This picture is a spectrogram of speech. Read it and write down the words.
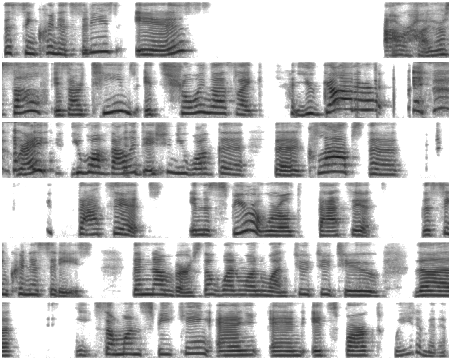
the synchronicities is our higher self is our teams. It's showing us like you got it, right? You want validation. You want the the claps. The that's it. In the spirit world, that's it. The synchronicities, the numbers, the one one one, two two two, the someone speaking and and it sparked. Wait a minute,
